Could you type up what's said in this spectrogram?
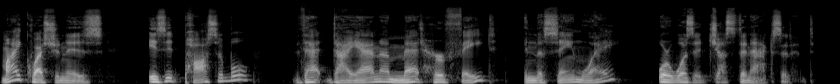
My question is Is it possible that Diana met her fate in the same way? Or was it just an accident?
